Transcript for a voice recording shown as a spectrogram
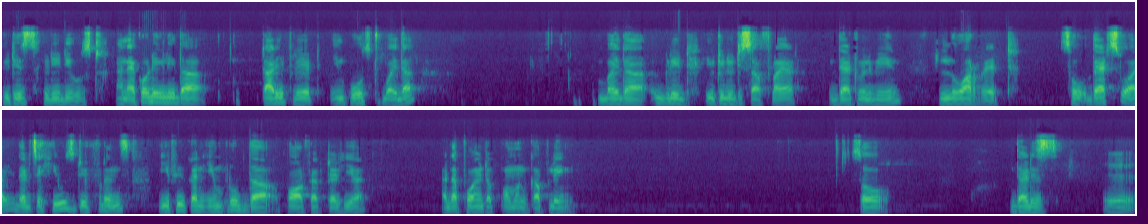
it is reduced. And accordingly the tariff rate imposed by the by the grid utility supplier that will be in lower rate. So that's why there's a huge difference if you can improve the power factor here at the point of common coupling. So that is a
